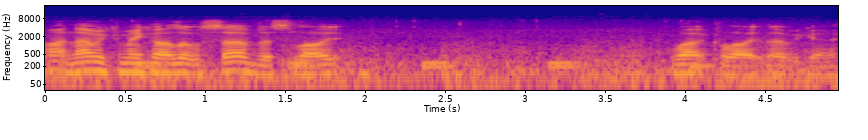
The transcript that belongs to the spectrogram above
Right, now we can make our little service light. Work light, there we go.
